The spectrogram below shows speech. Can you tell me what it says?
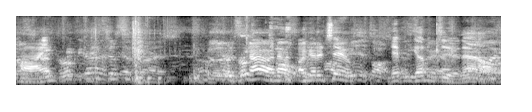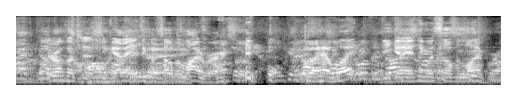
High. Oh no, I got a 2. Yep, you got a two. Now, the real question is, you get anything with Sylvan Library? Do I have what? Do you get anything with Sylvan Library?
